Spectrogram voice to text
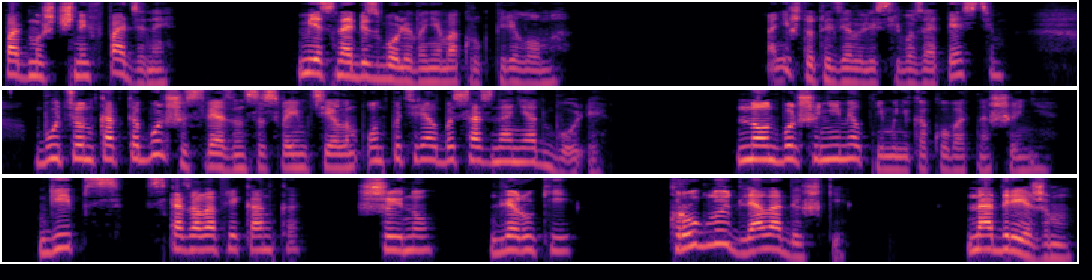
подмышечной впадины, местное обезболивание вокруг перелома. Они что-то делали с его запястьем, Будь он как-то больше связан со своим телом, он потерял бы сознание от боли. Но он больше не имел к нему никакого отношения. «Гипс», — сказала африканка, — «шину для руки, круглую для лодыжки. Надрежем.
